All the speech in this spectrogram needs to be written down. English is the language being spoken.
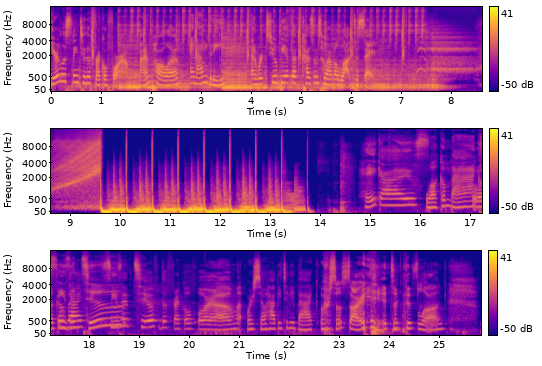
You're listening to the Freckle Forum. I'm Paula. And I'm Dri. And we're two BFF cousins who have a lot to say. Hey guys. Welcome back. Welcome season back. two. Season two of the Freckle Forum. We're so happy to be back. We're so sorry it took this long.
